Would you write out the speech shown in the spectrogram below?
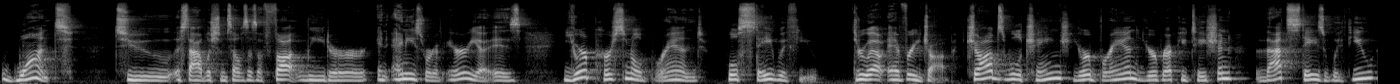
want to establish themselves as a thought leader in any sort of area is your personal brand will stay with you throughout every job. Jobs will change, your brand, your reputation, that stays with you.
